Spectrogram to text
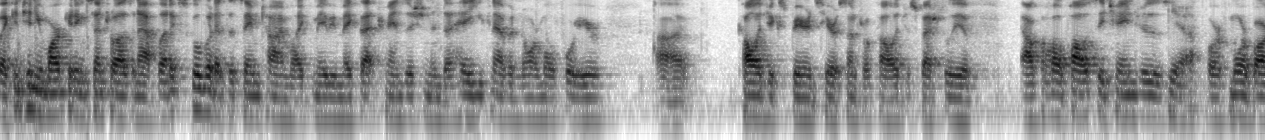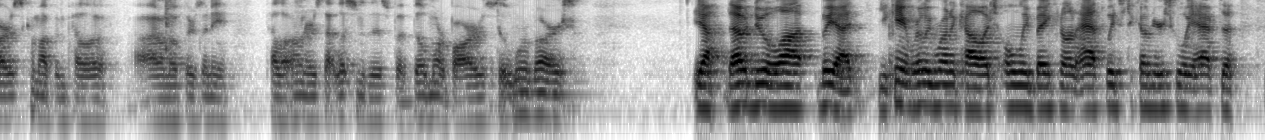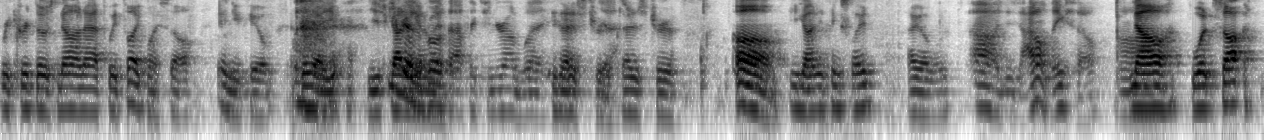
like continue marketing Central as an athletic school, but at the same time, like maybe make that transition into hey, you can have a normal four-year uh, college experience here at Central College, especially if alcohol policy changes Yeah, or if more bars come up in Pella. I don't know if there's any Pella owners that listen to this, but build more bars. build more bars. Yeah, that would do a lot. But yeah, you can't really run a college only banking on athletes to come to your school. You have to recruit those non-athletes like myself and you, Caleb. So yeah, you, you just got to guys get are both athletes in your own way. That is true. Yes. That is true. Um, you got anything, Slade? I got one. Uh, I don't think so. Um, Now, what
